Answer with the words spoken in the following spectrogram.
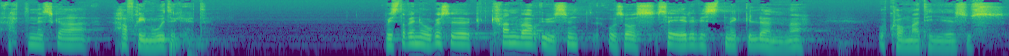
at vi skal ha frimodighet. Hvis det er noe som kan være usunt hos oss, så er det hvis vi glemmer å komme til Jesus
